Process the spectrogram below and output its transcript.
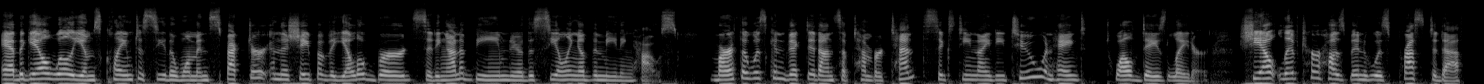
Abigail Williams claimed to see the woman's specter in the shape of a yellow bird sitting on a beam near the ceiling of the meeting house. Martha was convicted on September 10th, 1692, and hanged 12 days later. She outlived her husband, who was pressed to death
